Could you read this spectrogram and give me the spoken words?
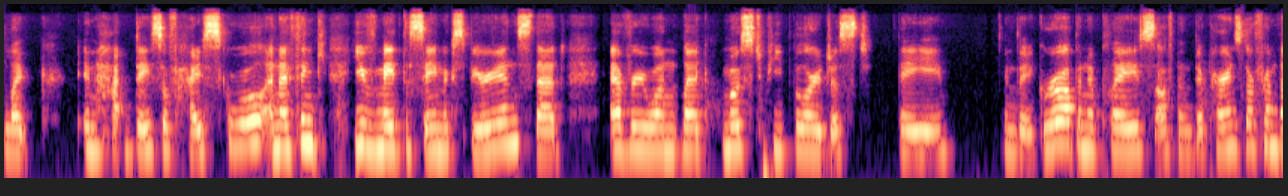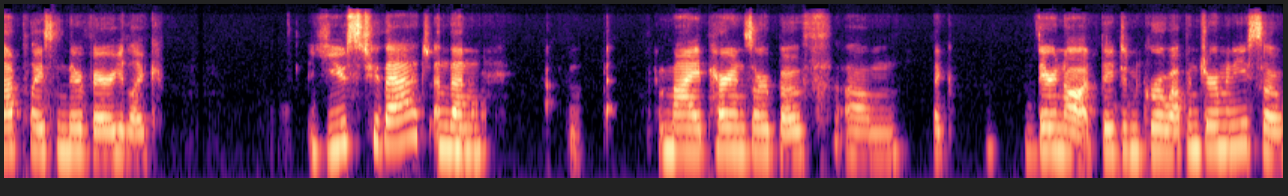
like, in days of high school and i think you've made the same experience that everyone like most people are just they and they grew up in a place often their parents are from that place and they're very like used to that and then mm-hmm. my parents are both um like they're not they didn't grow up in germany so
